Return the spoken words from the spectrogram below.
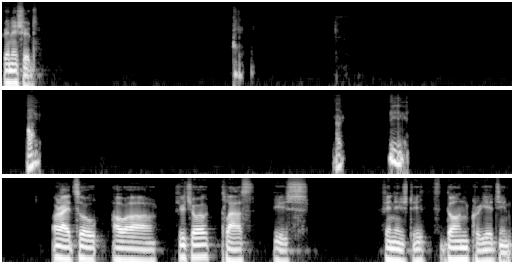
finish it. All right, so our feature class is finished. It's done creating.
